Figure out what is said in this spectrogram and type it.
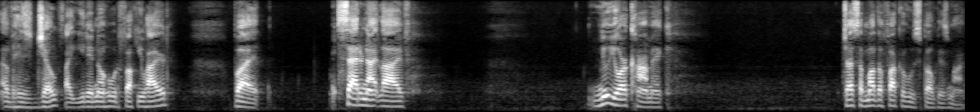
of his joke. Like you didn't know who the fuck you hired. But Saturday Night Live, New York comic, just a motherfucker who spoke his mind.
